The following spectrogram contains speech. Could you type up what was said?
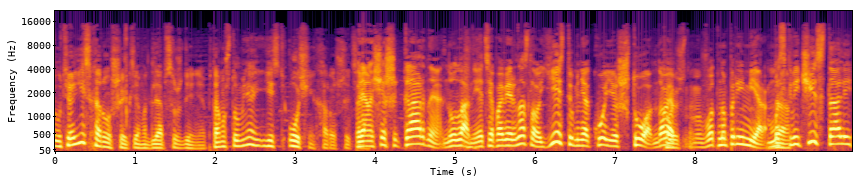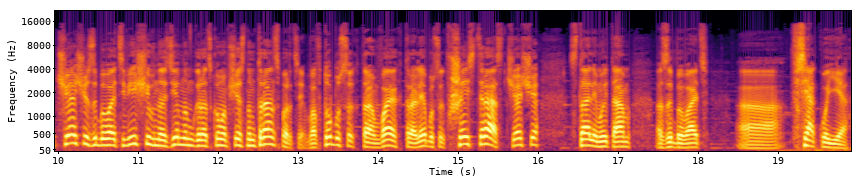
У тебя есть хорошая тема для обсуждения? Потому что у меня есть очень хорошая тема. Прям вообще шикарная? Ну ладно, я тебе поверю на слово. Есть у меня кое-что. Давай, кое-что. вот, например, да. москвичи стали чаще забывать вещи в наземном городском общественном транспорте. В автобусах, трамваях, троллейбусах. В шесть раз чаще стали мы там забывать а, всякое.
